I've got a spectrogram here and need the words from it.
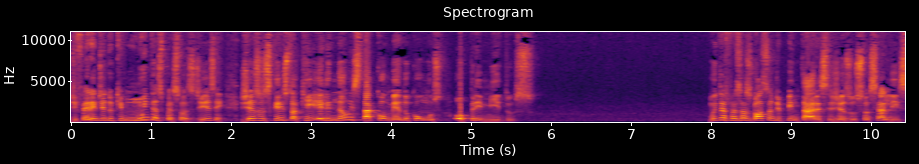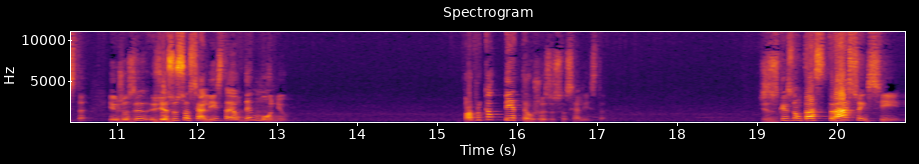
diferente do que muitas pessoas dizem, Jesus Cristo aqui ele não está comendo com os oprimidos. Muitas pessoas gostam de pintar esse Jesus socialista. E o Jesus socialista é o demônio. O próprio capeta é o Jesus socialista. Jesus Cristo não traz traço em si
